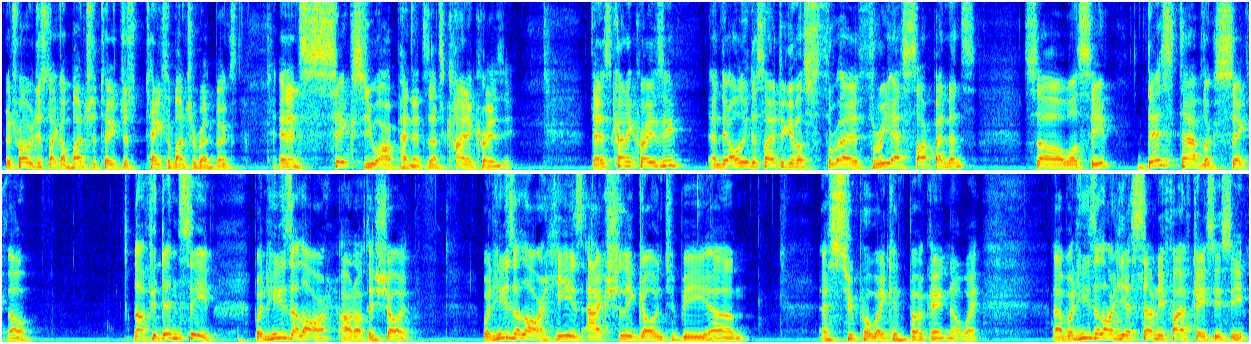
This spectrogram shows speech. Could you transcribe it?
which probably just like a bunch of just takes a bunch of red books, and then six UR pendants. That's kind of crazy. That's kind of crazy, and they only decided to give us th uh, three SR pendants, so we'll see. This tab looks sick though. Now, if you didn't see, when he's LR, I don't know if they show it. When he's LR, he is actually going to be um, a super awakened book. Ain't no way. Uh, when he's LR, he has 75 KCC.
